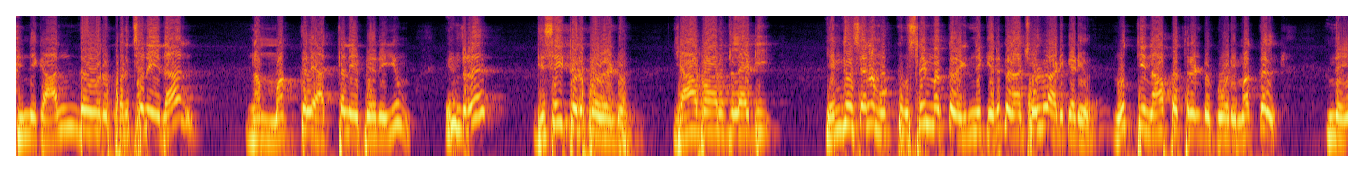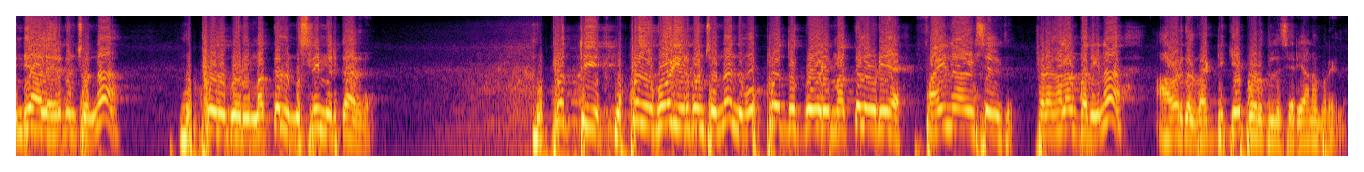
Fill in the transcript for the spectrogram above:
இன்னைக்கு அந்த ஒரு பிரச்சனை தான் நம் மக்களை அத்தனை பேரையும் என்று திசை திருப்ப வேண்டும். வியாபாரத்தில் அடி இந்துஸ் எல்லாம் முஸ்லீம் மக்கள் இன்னைக்கு இருக்கு. நான் சொல்லுவேன் அடிக்கடி. நூத்தி நாற்பத்தி ரெண்டு கோடி மக்கள் இந்த இந்தியாவில் இருக்குன்னு சொன்னா முப்பது கோடி மக்கள் முஸ்லீம் இருக்காரு. முப்பத்தி முப்பது கோடி இருக்குன்னு சொன்னா இந்த முப்பது கோடி மக்களுடைய ஃபைனான்சியல் பிரகாரம் பாத்தீங்கன்னா அவர்கள் வட்டிக்கே போறதில்லை சரியான முறையில்.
